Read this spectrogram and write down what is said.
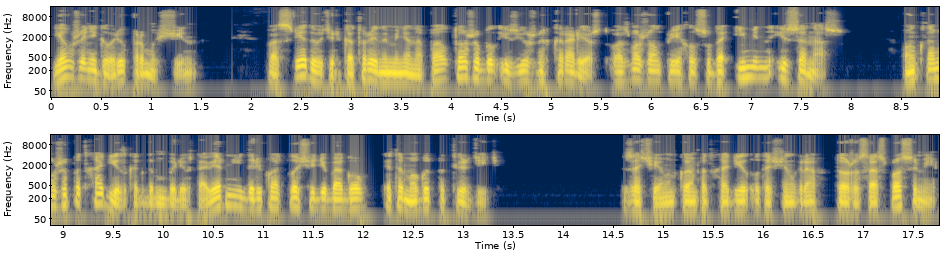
Я уже не говорю про мужчин. Последователь, который на меня напал, тоже был из Южных Королевств. Возможно, он приехал сюда именно из-за нас. Он к нам уже подходил, когда мы были в таверне недалеко от площади богов. Это могут подтвердить. «Зачем он к вам подходил?» — уточнил граф. «Тоже с расспросами?»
